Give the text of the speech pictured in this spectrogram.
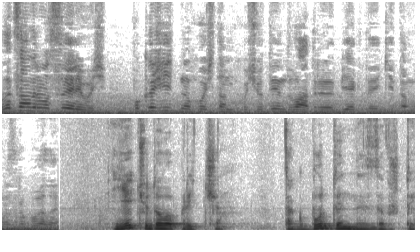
Олександр Васильович, покажіть нам хоч там хоч один, два, три об'єкти, які там ви зробили. Є чудова притча. Так буде не завжди.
